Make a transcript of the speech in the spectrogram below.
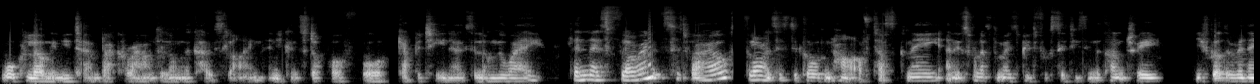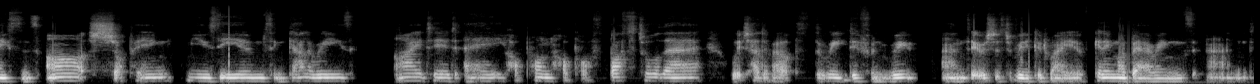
walk along and you turn back around along the coastline and you can stop off for cappuccinos along the way. Then there's Florence as well. Florence is the golden heart of Tuscany and it's one of the most beautiful cities in the country. You've got the Renaissance art, shopping, museums, and galleries. I did a hop on, hop off bus tour there, which had about three different routes. And it was just a really good way of getting my bearings and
